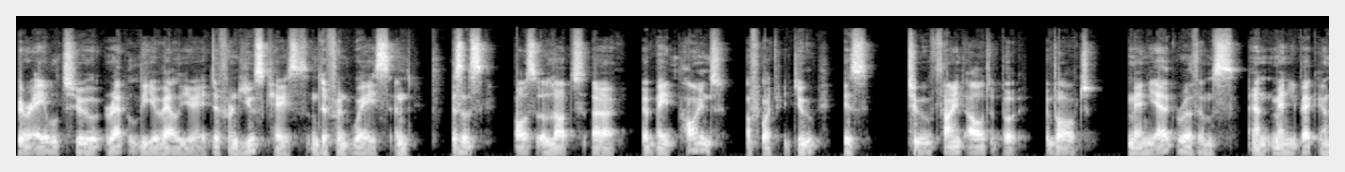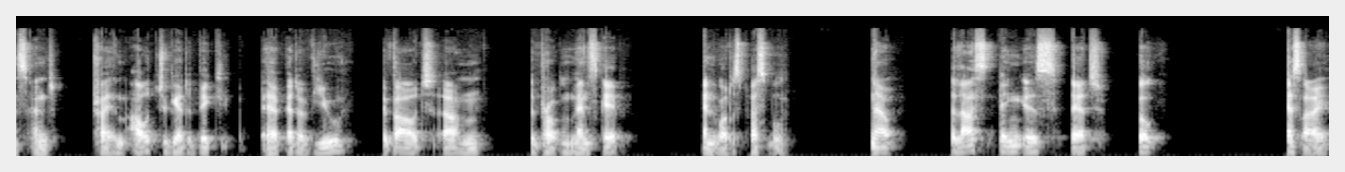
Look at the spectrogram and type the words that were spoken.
we are able to rapidly evaluate different use cases in different ways. And this is also a lot, uh, a main point of what we do is to find out about, about many algorithms and many backends and try them out to get a big, uh, better view about um, the problem landscape and what is possible. Now, the last thing is that, well, as I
